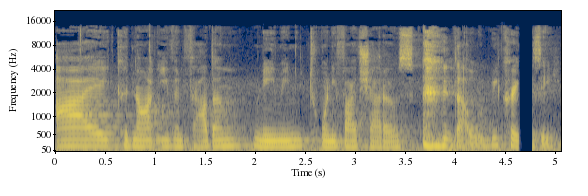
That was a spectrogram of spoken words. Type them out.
I could not even fathom naming 25 shadows. that would be crazy.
